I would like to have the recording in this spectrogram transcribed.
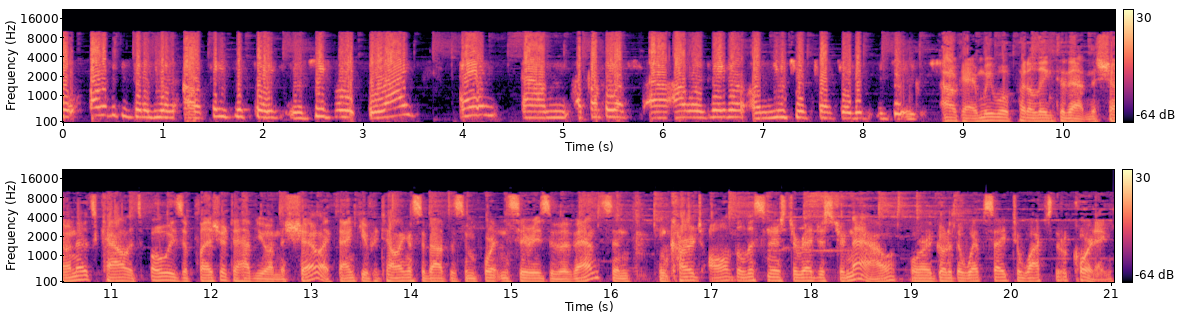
So all of it is going to be on our Facebook page in Hebrew live and um, a couple of uh, hours later on YouTube translated into English. Okay, and we will put a link to that in the show notes. Cal, it's always a pleasure to have you on the show. I thank you for telling us about this important series of events and encourage all the listeners to register now or go to the website to watch the recording.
